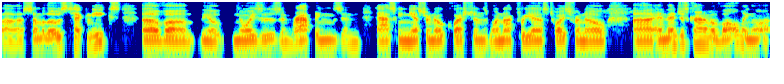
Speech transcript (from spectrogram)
uh, some of those techniques of uh, you know noises and rappings and asking yes or no questions one knock for yes twice for no uh, and then just kind of evolving off,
